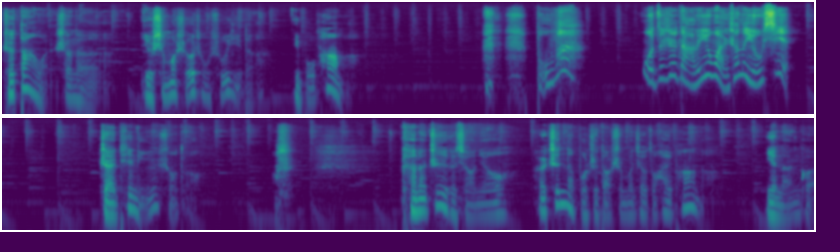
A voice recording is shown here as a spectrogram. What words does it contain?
这大晚上的，有什么蛇虫鼠蚁的？你不怕吗？”不怕，我在这打了一晚上的游戏。翟天临说道：“ 看来这个小牛还真的不知道什么叫做害怕呢。也难怪，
